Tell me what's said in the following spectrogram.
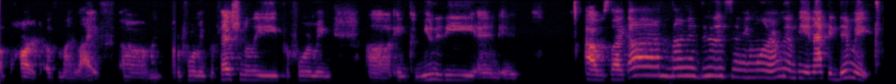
a part of my life, um, performing professionally, performing uh, in community, and it I was like, oh, I'm not gonna do this anymore. I'm gonna be an academic.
